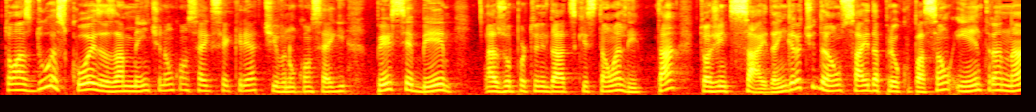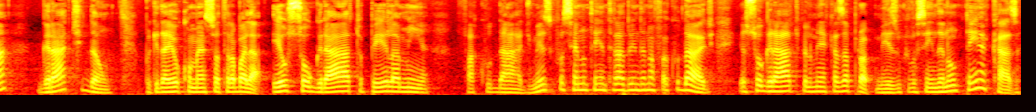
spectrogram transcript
Então, as duas coisas a mente não consegue ser criativa, não consegue perceber as oportunidades que estão ali, tá? Então a gente sai da ingratidão, sai da preocupação e entra na gratidão. Porque daí eu começo a trabalhar. Eu sou grato pela minha faculdade, mesmo que você não tenha entrado ainda na faculdade. Eu sou grato pela minha casa própria, mesmo que você ainda não tenha casa.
